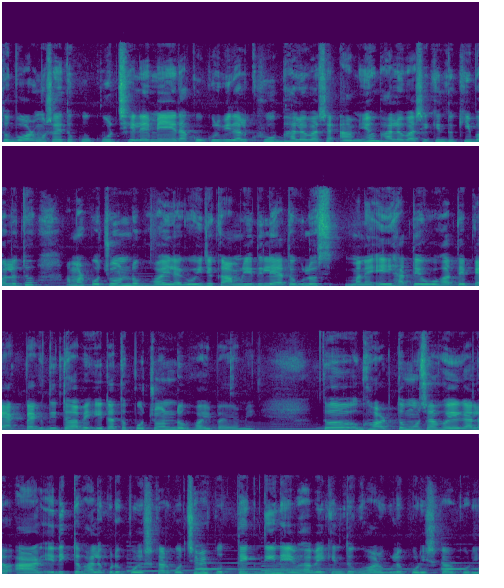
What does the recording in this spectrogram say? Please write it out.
তো বর্মশাই তো কুকুর, ছেলে, মেয়েরা কুকুর বিড়াল খুব ভালোবাসে, আমিও ভালোবাসি। কিন্তু কি বলো তো আমার প্রচণ্ড ভয় লাগে। ওই যে কামড়িয়ে দিলে এতগুলো মানে এই হাতে, ও হাতে প্যাক প্যাক দিতে হবে, এটা তো প্রচণ্ড ভয় পাই আমি। তো ঘর তো মোছা হয়ে গেল, আর এদিকটা ভালো করে পরিষ্কার করছি আমি। প্রত্যেক দিন এইভাবেই কিন্তু ঘরগুলো পরিষ্কার করি।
